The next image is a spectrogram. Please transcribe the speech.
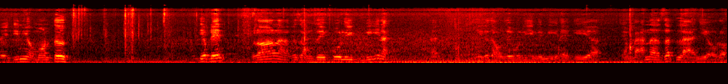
dây tín hiệu Monter tiếp đến đó là cái dòng dây poly của Mỹ này. Đấy, thì cái dòng dây poly của Mỹ này thì à, em bán à, rất là nhiều rồi.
